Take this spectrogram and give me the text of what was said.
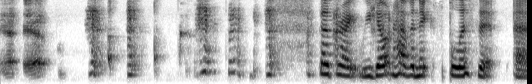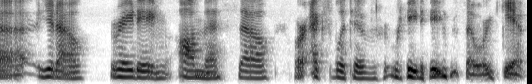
Yeah, yeah. That's right. We don't have an explicit, uh, you know, rating on this, so or expletive rating, so we can't.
